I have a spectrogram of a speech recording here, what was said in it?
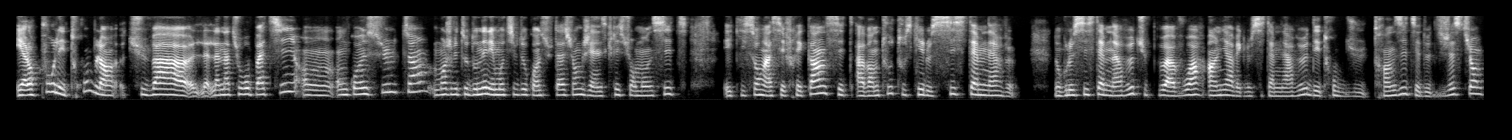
Et alors pour les troubles, hein, tu vas la, naturopathie, on, consulte. Moi, je vais te donner les motifs de consultation que j'ai inscrits sur mon site et qui sont assez fréquents. C'est avant tout tout ce qui est le système nerveux. Donc le système nerveux, tu peux avoir en lien avec le système nerveux des troubles du transit et de digestion,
